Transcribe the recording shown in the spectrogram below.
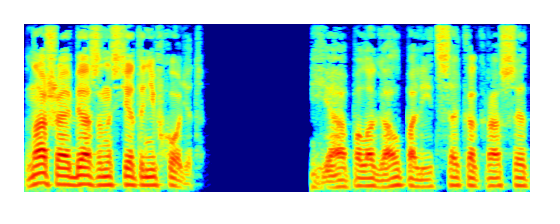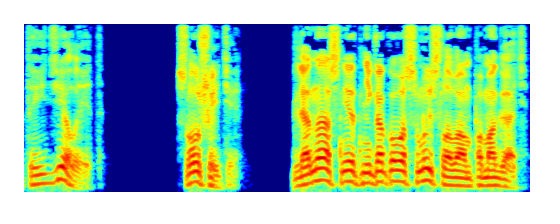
В наши обязанности это не входит. Я полагал, полиция как раз это и делает. Слушайте, для нас нет никакого смысла вам помогать.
